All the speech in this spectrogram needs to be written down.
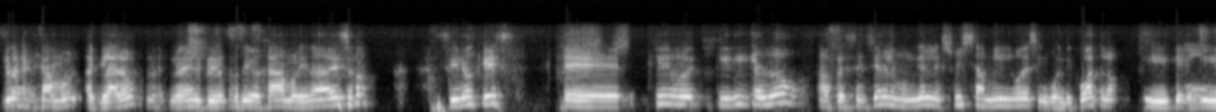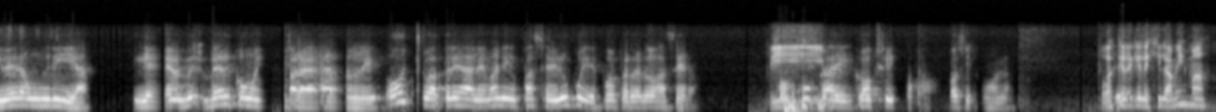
no es el handball, aclaro, no, no es el primer partido de handball ni nada de eso, sino que es eh, que, iría yo a presenciar el Mundial de Suiza 1954 y, que, Oh. y ver a Hungría y ver, ver cómo para darle 8 a 3 a Alemania en fase de grupo y después perder 2 a 0. Con Puka y Coxis como, Coxis como lo. ¿Podés creer que elegí la misma?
